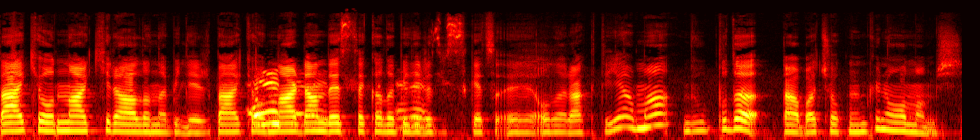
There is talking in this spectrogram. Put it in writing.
belki onlar kiralanabilir. Belki evet, onlardan evet. destek alabiliriz evet. bisiklet e, olarak diye ama bu, bu da galiba çok mümkün olmamış.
